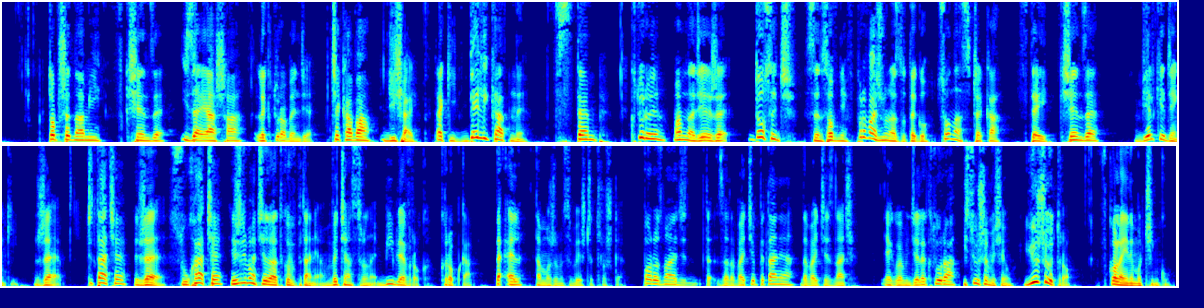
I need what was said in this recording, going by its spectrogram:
To przed nami w księdze Izajasza. Lektura będzie ciekawa dzisiaj. Taki delikatny wstęp, który mam nadzieję, że dosyć sensownie wprowadził nas do tego, co nas czeka w tej księdze. Wielkie dzięki, że czytacie, że słuchacie. Jeżeli macie dodatkowe pytania, wejdźcie na stronę bibliawrok.pl. Tam możemy sobie jeszcze troszkę porozmawiać. Zadawajcie pytania, dawajcie znać, jak wam będzie lektura i słyszymy się już jutro w kolejnym odcinku.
